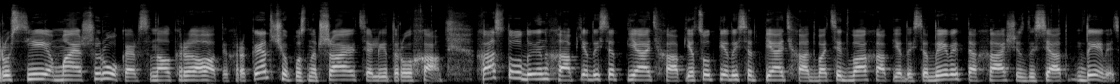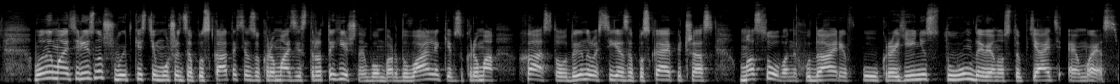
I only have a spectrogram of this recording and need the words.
Росія має широкий арсенал крилатих ракет, що позначаються літерою Х. Х-101, Х-55, Х-555, Х-22, Х-59 та Х-69. Вони мають різну швидкість і можуть запускатися, зокрема, зі стратегічних бомбардувальників. Зокрема, Х-101 Росія запускає під час масованих ударів по Україні з Ту-95 МС.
